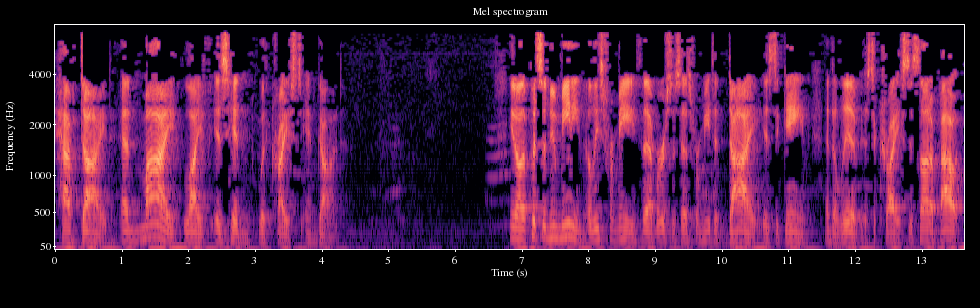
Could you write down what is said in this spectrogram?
have died, and my life is hidden with Christ in God? You know, that puts a new meaning, at least for me, to that verse that says, For me to die is to gain, and to live is to Christ. It's not about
